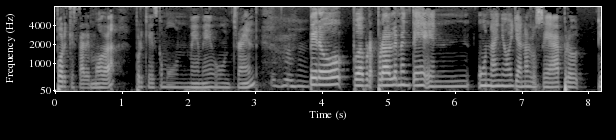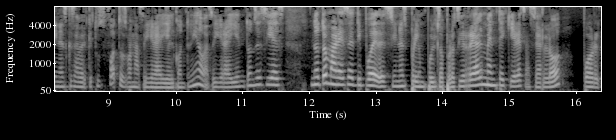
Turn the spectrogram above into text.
porque está de moda, porque es como un meme o un trend, pero prob- probablemente en un año ya no lo sea, pero tienes que saber que tus fotos van a seguir ahí, el contenido va a seguir ahí. Entonces, sí es no tomar ese tipo de decisiones por impulso, pero si realmente quieres hacerlo, por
